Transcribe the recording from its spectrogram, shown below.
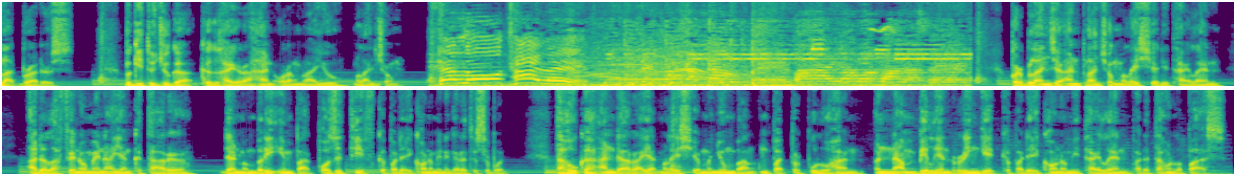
Blood Brothers. Begitu juga kegairahan orang Melayu melancong. Hello Thailand. Perbelanjaan pelancong Malaysia di Thailand adalah fenomena yang ketara dan memberi impak positif kepada ekonomi negara tersebut. Tahukah anda rakyat Malaysia menyumbang 4.6 bilion ringgit kepada ekonomi Thailand pada tahun lepas?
